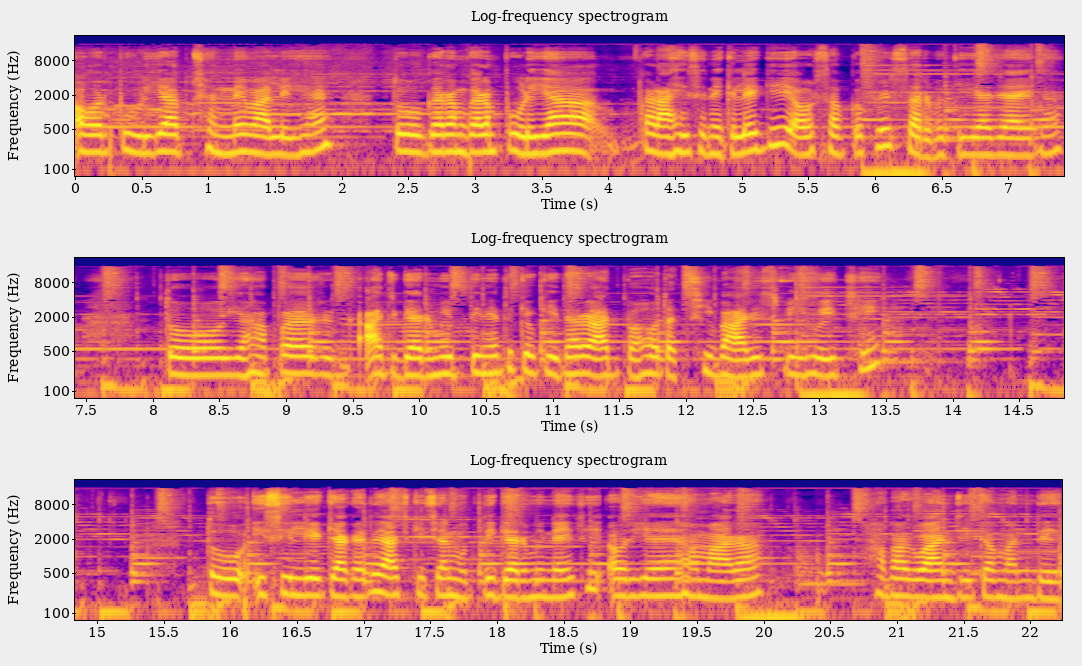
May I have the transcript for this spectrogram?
और पूड़ियाँ अब छनने वाली हैं। तो गरम गरम पूड़ियाँ कढ़ाई से निकलेगी और सबको फिर सर्व किया जाएगा। तो यहाँ पर आज गर्मी उतनी नहीं थी क्योंकि इधर आज बहुत अच्छी बारिश भी हुई थी। तो इसीलिए क्या कहते हैं, आज किचन में उतनी गर्मी नहीं थी और यह है हमारा हाँ भगवान जी का मंदिर,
